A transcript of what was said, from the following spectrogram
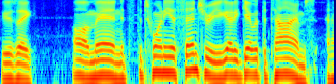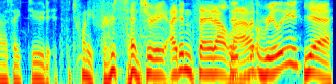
He was like, "Oh man, it's the 20th century. You got to get with the times." And I was like, "Dude, it's the 21st century." I didn't say it out Did- loud. really? yeah,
